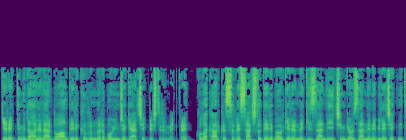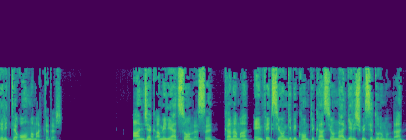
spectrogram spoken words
gerekli müdahaleler doğal deri kıvrımları boyunca gerçekleştirilmekte, kulak arkası ve saçlı deri bölgelerine gizlendiği için gözlemlenebilecek nitelikte olmamaktadır. Ancak ameliyat sonrası, kanama, enfeksiyon gibi komplikasyonlar gelişmesi durumunda,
